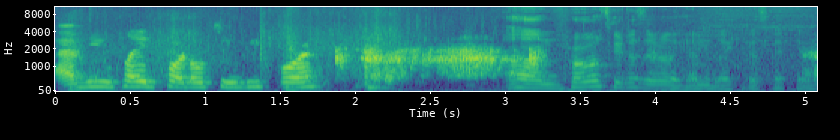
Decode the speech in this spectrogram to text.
Have you played Portal 2 before? Um, Portal 2 doesn't really end like this, I think.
